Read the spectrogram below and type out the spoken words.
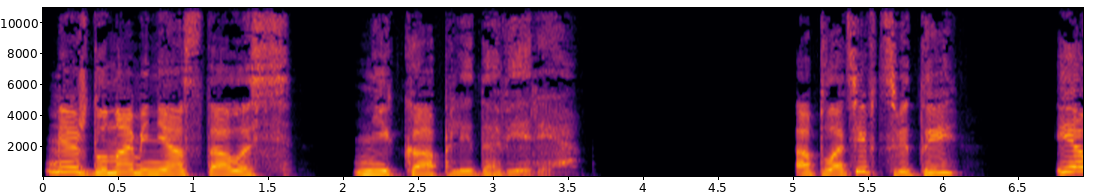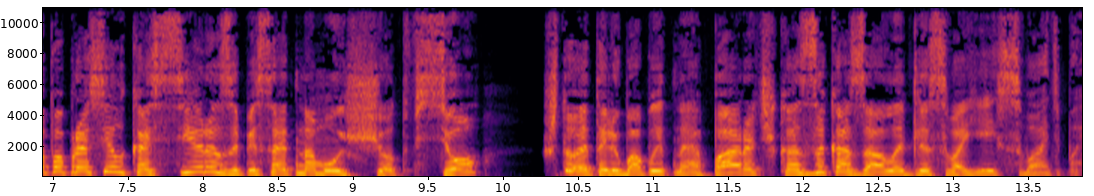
Между нами не осталось ни капли доверия. Оплатив цветы, я попросил кассира записать на мой счет все, что эта любопытная парочка заказала для своей свадьбы.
